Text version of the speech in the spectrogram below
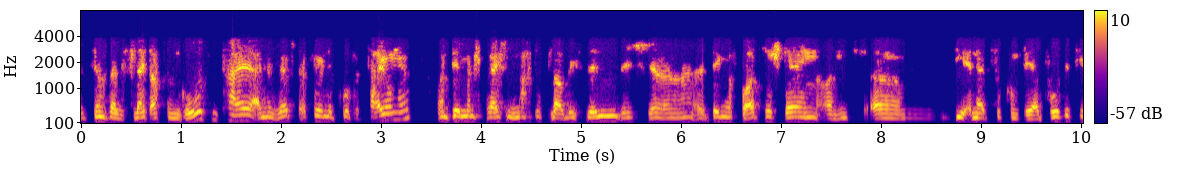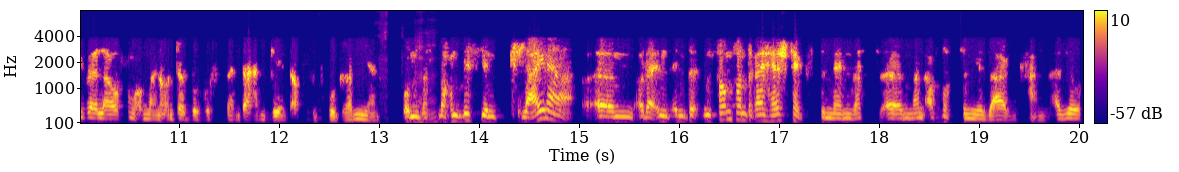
beziehungsweise vielleicht auch zum großen Teil eine selbsterfüllende Prophezeiung ist. Und dementsprechend macht es, glaube ich, Sinn, sich äh, Dinge vorzustellen und ähm, die in der Zukunft eher positiver laufen, um mein Unterbewusstsein dahingehend auch zu programmieren. Um mhm. das noch ein bisschen kleiner ähm, oder in, in, in, Form von drei Hashtags zu nennen, was äh, man auch noch zu mir sagen kann. Also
